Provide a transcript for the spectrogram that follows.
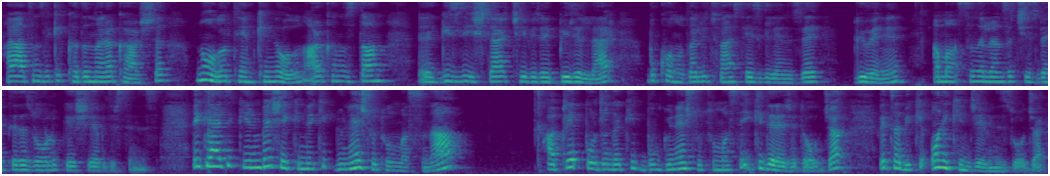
hayatınızdaki kadınlara karşı ne olur temkinli olun. Arkanızdan e, gizli işler çevirebilirler. Bu konuda lütfen sezgilerinize güvenin. Ama sınırlarınızı çizmekte de zorluk yaşayabilirsiniz. Ve geldik 25 Ekim'deki güneş tutulmasına. Akrep burcundaki bu güneş tutulması 2 derecede olacak ve tabii ki 12. evinizde olacak.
